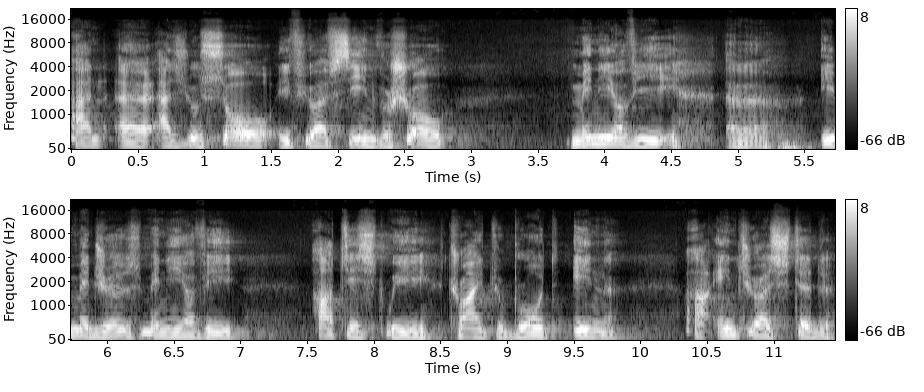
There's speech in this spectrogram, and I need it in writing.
And uh, as you saw, if you have seen the show, many of the uh, images, many of the artists we try to brought in are interested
